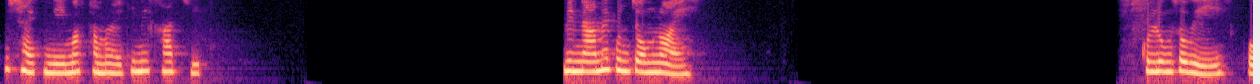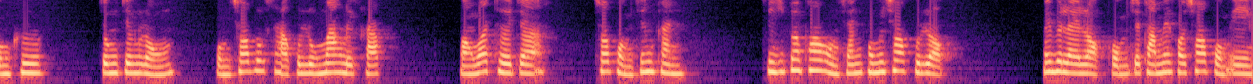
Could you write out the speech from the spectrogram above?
ผู้ชายคนนี้มักทำอะไรที่ไม่คาดคิด รินน้ำให้คุณจงหน่อย คุณลุงสวี ผมคือ จงจิงหลง ผมชอบลูกสาวคุณลุงมากเลยครับ หวังว่าเธอจะชอบผมเช่นกัน ฉันคิดว่าพ่อของฉันคงไม่ชอบคุณหรอก ไม่เป็นไรหรอกผมจะทำให้เขาชอบผมเอง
